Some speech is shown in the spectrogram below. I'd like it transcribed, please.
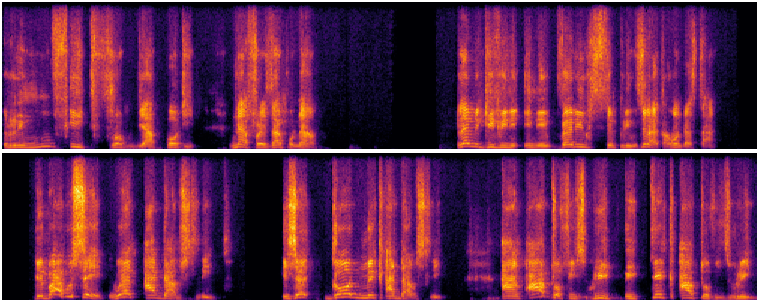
remove it from their body. Now, for example, now, let me give you in a, in a very simple way so that I can understand. The Bible said when Adam sleep, he said, God make Adam sleep. And out of his rib, he take out of his rib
